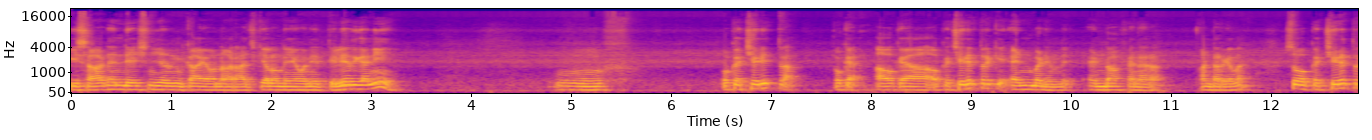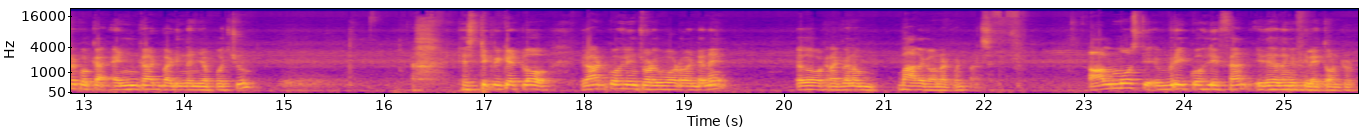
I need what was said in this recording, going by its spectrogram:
ఈ సడన్ డెసిషన్ ఇంకా ఏమన్నా రాజకీయాలు ఉన్నాయో అనేది తెలియదు కానీ ఒక చరిత్ర ఒక ఒక ఒక చరిత్రకి ఎండ్ పడింది. ఎండ్ ఆఫ్ ఎన్ ఎరా అంటారు కదా. సో ఒక చరిత్రకు ఒక ఎండ్ కార్డ్ పడిందని చెప్పొచ్చు. టెస్ట్ క్రికెట్లో విరాట్ కోహ్లీని చూడకపోవడం అంటేనే ఏదో ఒక రకమైన బాధగా ఉన్నటువంటి పరిస్థితి. ఆల్మోస్ట్ ఎవ్రీ కోహ్లీ ఫ్యాన్ ఇదే విధంగా ఫీల్ అవుతూ ఉంటాడు.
